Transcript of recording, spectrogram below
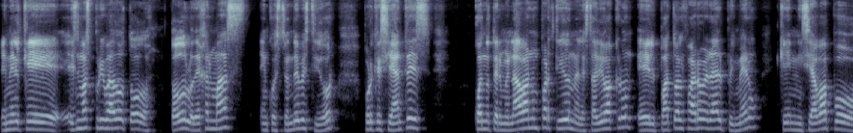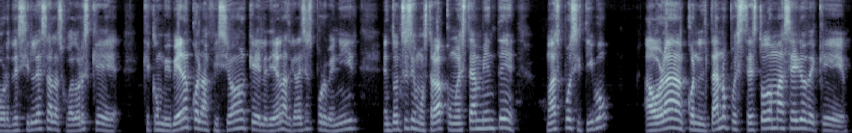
en el que es más privado todo, todo lo dejan más en cuestión de vestidor, porque si antes, cuando terminaban un partido en el Estadio Akron, el Pato Alfaro era el primero que iniciaba por decirles a los jugadores que, que convivieran con la afición, que le dieran las gracias por venir, entonces se mostraba como este ambiente más positivo. Ahora con el Tano, pues es todo más serio de que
